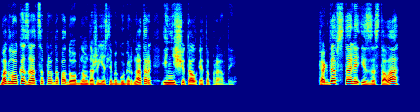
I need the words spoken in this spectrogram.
могло казаться правдоподобным, даже если бы губернатор и не считал это правдой. Когда встали из-за стола,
